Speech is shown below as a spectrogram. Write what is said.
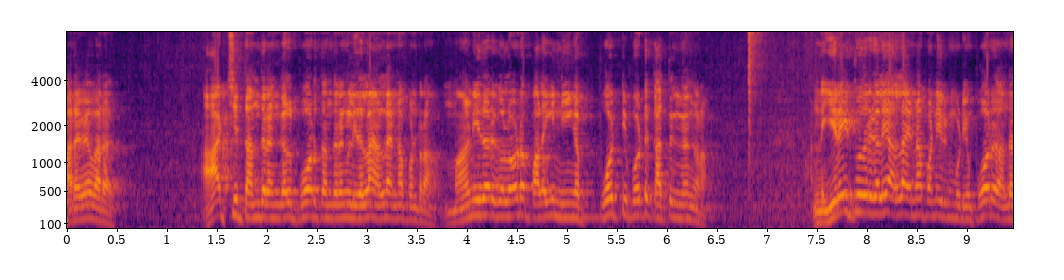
வரவே வராது. ஆட்சி தந்திரங்கள் போர் தந்திரங்கள் இதெல்லாம் எல்லாம் என்ன பண்ணுறான் மனிதர்களோட பழகி நீங்கள் போட்டி போட்டு கத்துங்கங்கிறான் அந்த இறை தூதர்களே எல்லாம் என்ன பண்ணியிருக்க முடியும்? போர் அந்த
